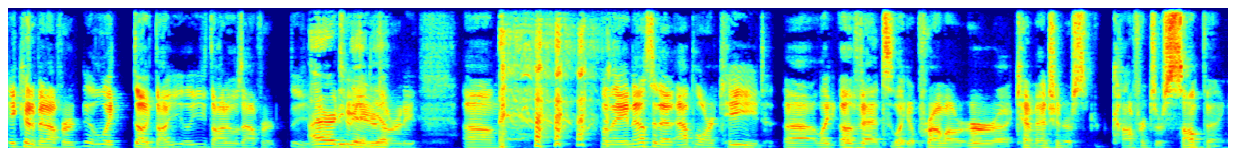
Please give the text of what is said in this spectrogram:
it could have been out for like Doug thought you, you thought it was out for. I already two did, years yep. already. Um, but they announced it at Apple Arcade, uh, like event, like a promo or a convention or conference or something.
